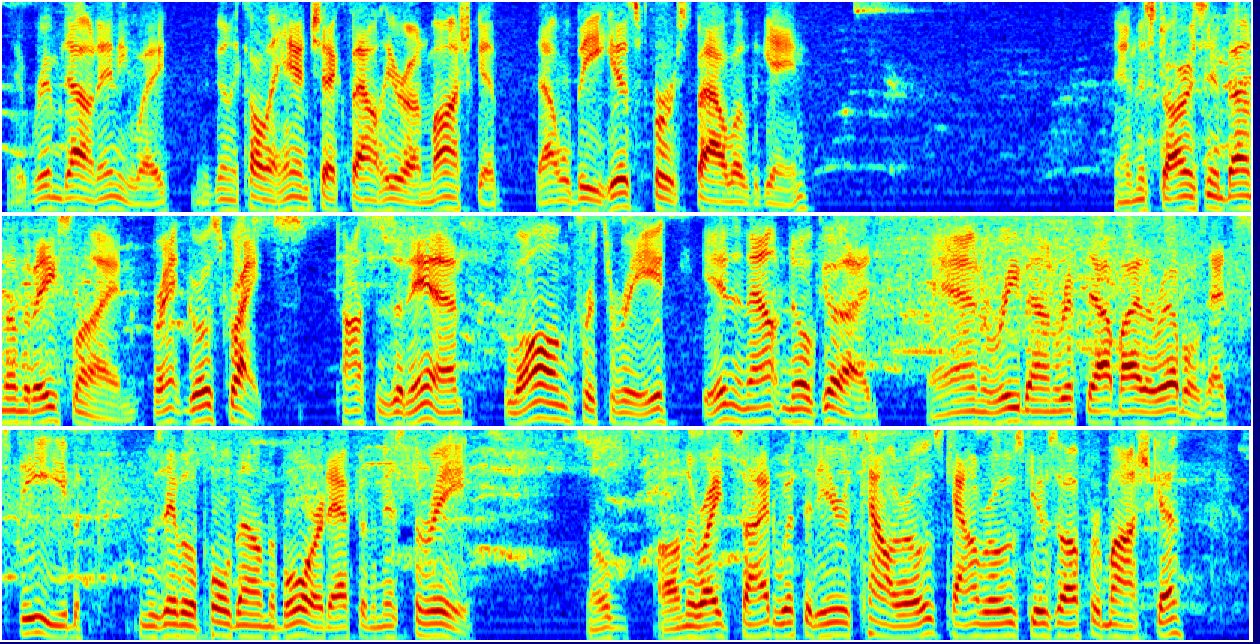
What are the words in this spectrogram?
It rimmed out anyway. They're going to call a hand check foul here on Moshka. That will be his first foul of the game. And the Stars inbound on the baseline. Brant Grosskreitz tosses it in. Long for three. In and out, no good. And a rebound ripped out by the Rebels. That's Steeb who was able to pull down the board after the missed three. So on the right side with it here is Calrose. Calrose gives off for Moshka.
